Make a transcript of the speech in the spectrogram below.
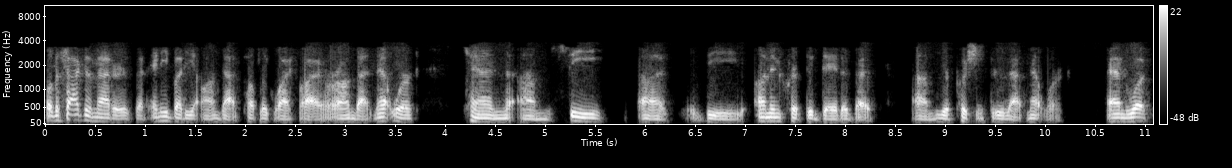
Well, the fact of the matter is that anybody on that public Wi-Fi or on that network can um, see uh, the unencrypted data that um, you're pushing through that network. And what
